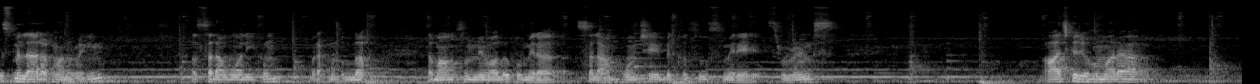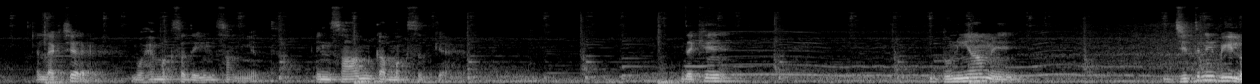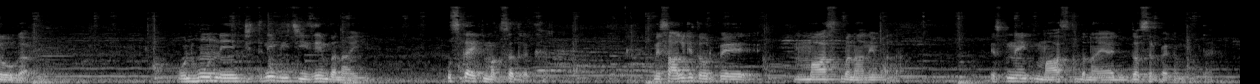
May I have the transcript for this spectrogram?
बसमीम अल्लाम वरहमतुल्लाह। तमाम सुनने वालों को मेरा सलाम पहुँचे बिलखसूस मेरे स्टूडेंट्स आज का जो हमारा लेक्चर है, वो है मकसद इंसानियत। इंसान का मकसद क्या है? देखें, दुनिया में जितने भी लोग आए, उन्होंने जितनी भी चीज़ें बनाई उसका एक मकसद रखा। है मिसाल के तौर पे मास्क बनाने वाला। इसने एक मास्क बनाया जो दस रुपये का मिलता है।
